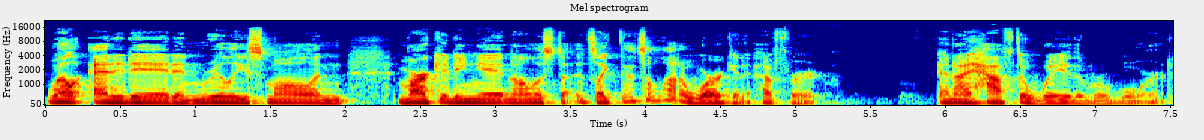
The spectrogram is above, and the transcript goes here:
well edited and really small and marketing it and all this stuff it's like that's a lot of work and effort and i have to weigh the reward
